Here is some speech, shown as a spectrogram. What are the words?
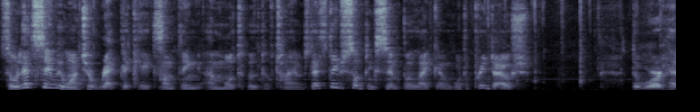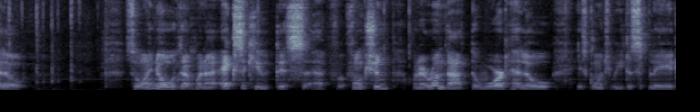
So let's say we want to replicate something a multiple of times. Let's do something simple like I'm going to print out the word hello. So I know that when I execute this uh, function, when I run that, the word hello is going to be displayed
